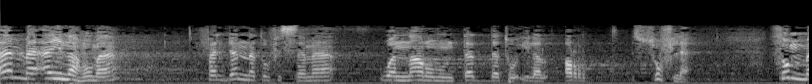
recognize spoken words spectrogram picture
أما أين هما فالجنة في السماء والنار ممتدة إلى الأرض السفلى. ثم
